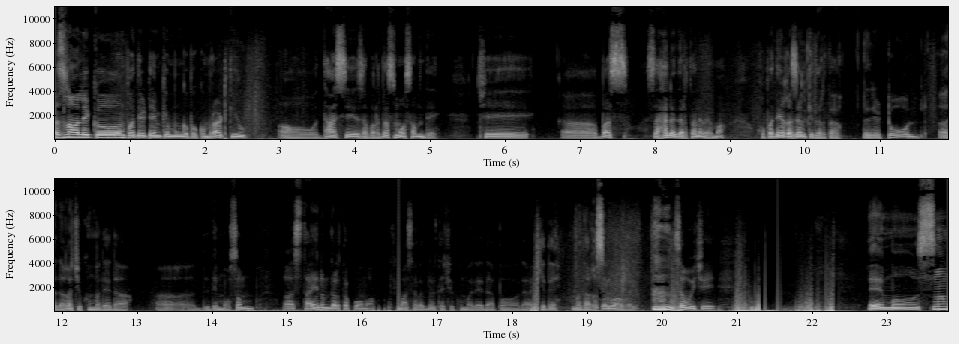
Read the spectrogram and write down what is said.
السلام علیکم په دې ټیم کې مونږ په کومراټ کې یو او داسې زبردست موسم دی چې بس سهله درته نه وایم خو په دې غزل کې درته د دې ټول دغه چې کوم دی دا د دې موسم ستاینم درته کوم ما سره دلته چې کوم دی دا په دغه کې دی نو دا غزل واورئ څه وایي چې اے موسم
